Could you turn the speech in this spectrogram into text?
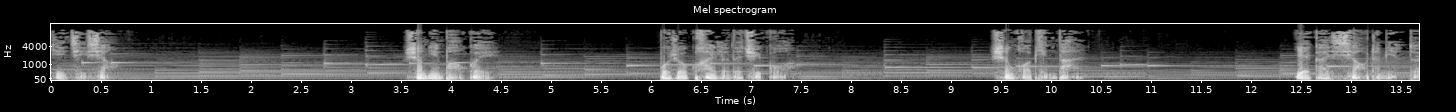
一起笑。生命宝贵，不如快乐的去过。生活平淡，也该笑着面对。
